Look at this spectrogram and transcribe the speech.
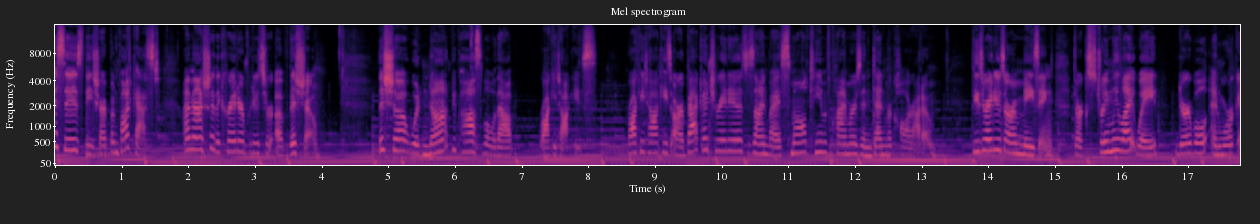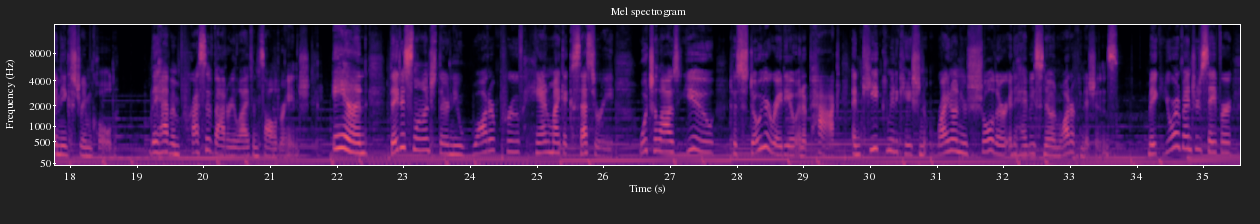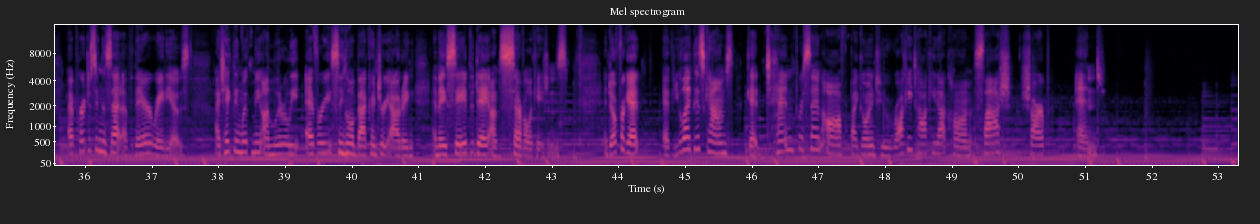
This is the Sharp End Podcast. I'm Ashley, the creator and producer of this show. This show would not be possible without Rocky Talkies. Rocky Talkies are backcountry radios designed by a small team of climbers in Denver, Colorado. These radios are amazing. They're extremely lightweight, durable, and work in the extreme cold. They have impressive battery life and solid range. And they just launched their new waterproof hand mic accessory, which allows you to stow your radio in a pack and keep communication right on your shoulder in heavy snow and water conditions. Make your adventures safer by purchasing a set of their radios. I take them with me on literally every single backcountry outing, and they save the day on several occasions. And don't forget, if you like discounts, get 10% off by going to rockytalkie.com slash sharp end.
